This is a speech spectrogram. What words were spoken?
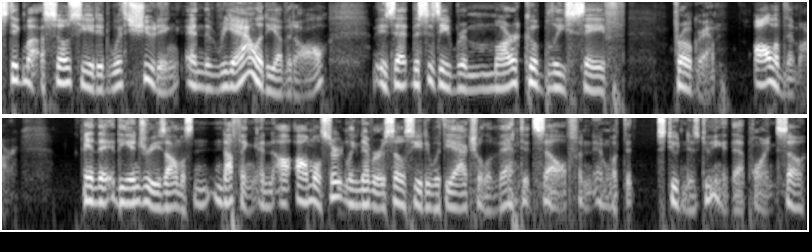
stigma associated with shooting. And the reality of it all is that this is a remarkably safe program. All of them are. And the, the injury is almost nothing and almost certainly never associated with the actual event itself and, and what the student is doing at that point. So,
